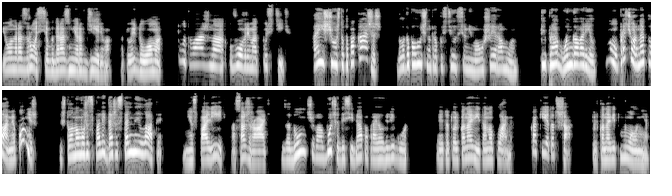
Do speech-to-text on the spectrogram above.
и он разросся бы до размеров дерева, а то и дома. Тут важно вовремя отпустить. А еще что-то покажешь? Благополучно пропустил все мимо ушей Рамон. Ты про огонь говорил. Ну, про черное пламя, помнишь? И что оно может спалить даже стальные латы. Не спалить, а сожрать. Задумчиво, больше для себя поправил Велигор. Это только на вид оно пламя, как и этот шар, только на вид молния.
